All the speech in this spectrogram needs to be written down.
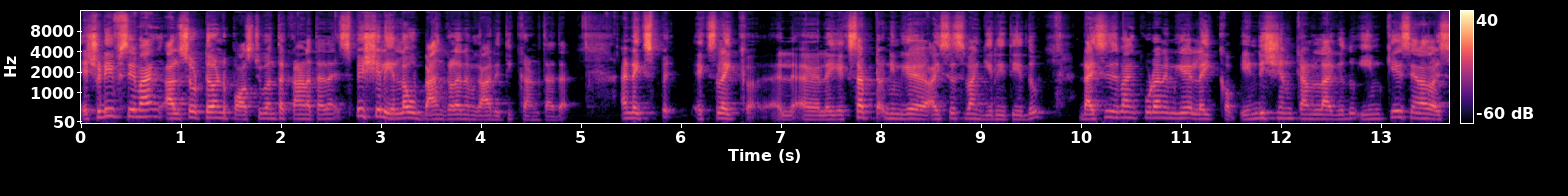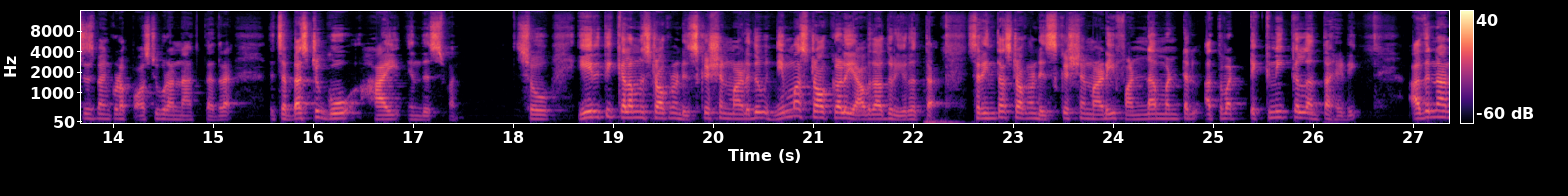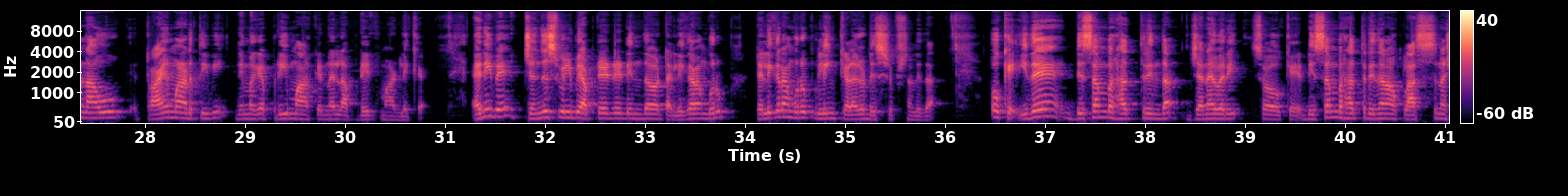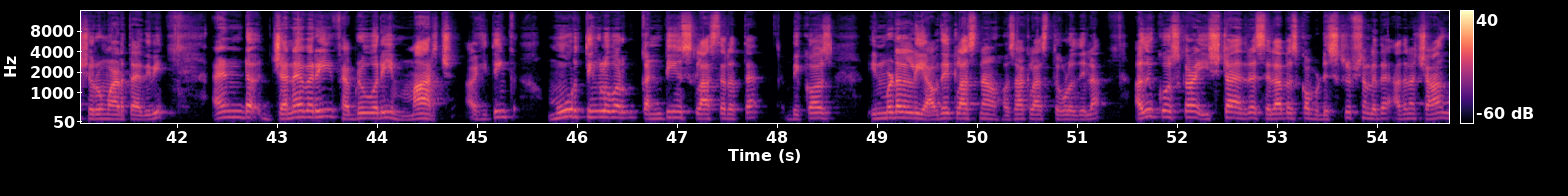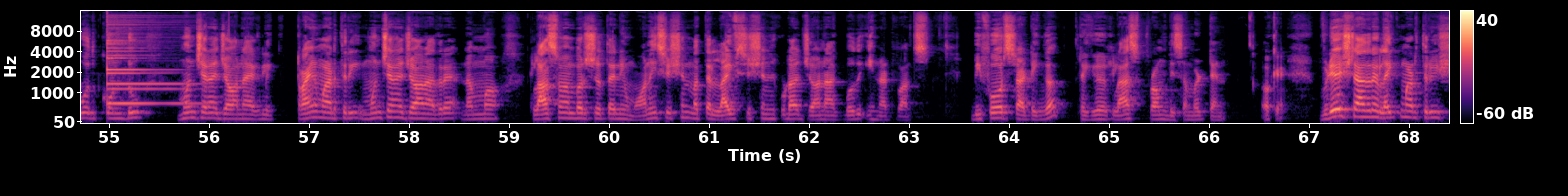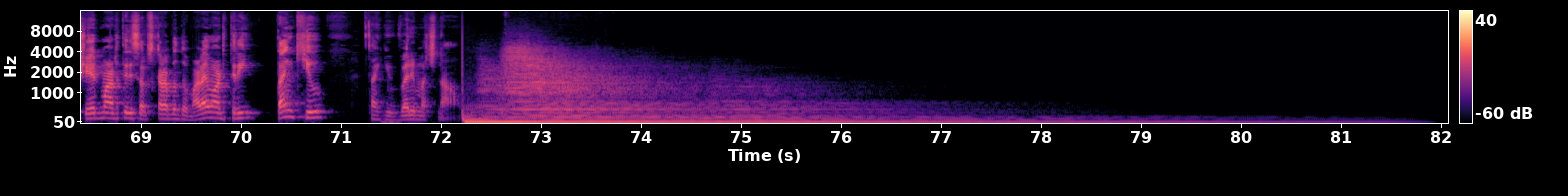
H D F C bank also turn positive ಅಂತ ಕಾಣ್ತಾ ಇದೆ. Specially ಎಲ್ಲವೂ ಬ್ಯಾಂಕ್ಗಳ ನಮಗೆ ಆ ರೀತಿ ಕಾಣ್ತಾ ಇದೆ. ಅಂಡ್ ಎಕ್ಸ್ಪ ಎಕ್ಸ್ ಲೈಕ್ ಲೈಕ್ ಎಕ್ಸೆಪ್ಟ್ ನಿಮಗೆ ಐ ಸಿ ಎಸ್ ಬ್ಯಾಂಕ್ ಈ ರೀತಿ ಇದ್ದು ಅಂಡ್ ಎಸ್ ಬ್ಯಾಂಕ್ ಕೂಡ ನಿಮಗೆ ಲೈಕ್ ಇಂಡಿಸಿಷನ್ ಕ್ಯಾಂಡಲ್ ಆಗಿದ್ದು ಇನ್ ಕೇಸ್ ಏನಾದ್ರು ಎಸ್ ಬ್ಯಾಂಕ್ ಕೂಡ ಪಾಸಿಟಿವ್ ರನ್ ಆಗ್ತಾ ಇದ್ರೆ it's a best to go high in this one so ಈ ರೀತಿ ಕೆಲವೊಂದು ಸ್ಟಾಕ್ನ ಡಿಸ್ಕಷನ್ ಮಾಡಿದ್ದು, ನಿಮ್ಮ ಸ್ಟಾಕ್ಗಳು ಯಾವುದಾದ್ರೂ ಇರುತ್ತೆ. ಸರ್, ಇಂಥ ಸ್ಟಾಕ್ನ ಡಿಸ್ಕಷನ್ ಮಾಡಿ ಫಂಡಮೆಂಟಲ್ ಅಥವಾ ಟೆಕ್ನಿಕಲ್ ಅಂತ ಹೇಳಿ, ಅದನ್ನ ನಾವು ಟ್ರೈ ಮಾಡ್ತೀವಿ, ನಿಮಗೆ ಪ್ರೀ ಮಾರ್ಕೆಟ್ನಲ್ಲಿ ಅಪ್ಡೇಟ್ ಮಾಡಲಿಕ್ಕೆ. Anyway changes will be updated in the Telegram group Telegram group link ಕೆಳಗೆ ಡಿಸ್ಕ್ರಿಪ್ಷನ್ ಇದೆ. ಓಕೆ ಇದೇ ಡಿಸೆಂಬರ್ ಹತ್ತರಿಂದ ಜನವರಿ ಸೊ ಓಕೆ ಡಿಸೆಂಬರ್ ಹತ್ತರಿಂದ ನಾವು ಕ್ಲಾಸಸ್ನ ಶುರು ಮಾಡ್ತಾ ಇದೀವಿ. And January February March I think ಮೂರು ತಿಂಗಳವರೆಗೂ ಕಂಟಿನ್ಯೂಸ್ ಕ್ಲಾಸ್ ಇರುತ್ತೆ. ಬಿಕಾಸ್ ಇನ್ ಅಲ್ಲಿ ಯಾವುದೇ ಕ್ಲಾಸ್ನ ಹೊಸ ಕ್ಲಾಸ್ ತಗೊಳ್ಳೋದಿಲ್ಲ ಅದಕ್ಕೋಸ್ಕರ ಇಷ್ಟ ಆದರೆ ಸಿಲೆಬಸ್ ಕಾಪ್ ಡಿಸ್ಕ್ರಿಪ್ಷನ್ ಇದೆ. ಅದನ್ನ ಚೆನ್ನಾಗಿ ಓದ್ಕೊಂಡು ಮುಂಚೆನೆ ಜಾಯ್ನ್ ಆಗಲಿ. ಟ್ರೈ ಮಾಡ್ತೀರಿ. ಮುಂಚೆನೆ ಜಾಯ್ನ್ ಆದ್ರೆ ನಮ್ಮ ಕ್ಲಾಸ್ ಮೆಂಬರ್ಸ್ ಜೊತೆ ನೀವು ಮಾರ್ನಿಂಗ್ ಸೆಷನ್ ಮತ್ತೆ ಲೈವ್ ಸೆಷನ್ ಕೂಡ ಜಾಯ್ನ್ ಆಗ್ಬೋದು in advance before starting regular class from December ten okay video ಇಷ್ಟ ಆದರೆ ಲೈಕ್ ಮಾಡ್ತೀರಿ ಶೇರ್ ಮಾಡ್ತೀರಿ ಸಬ್ಸ್ಕ್ರೈಬ್ ಅಂತ ಮಾಡೇ ಮಾಡ್ತೀರಿ. Thank you thank you very much ನಾವು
